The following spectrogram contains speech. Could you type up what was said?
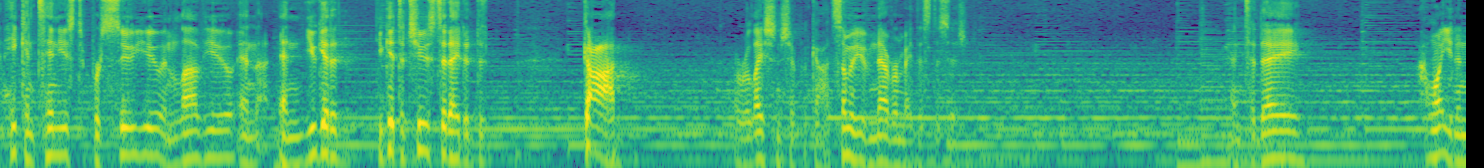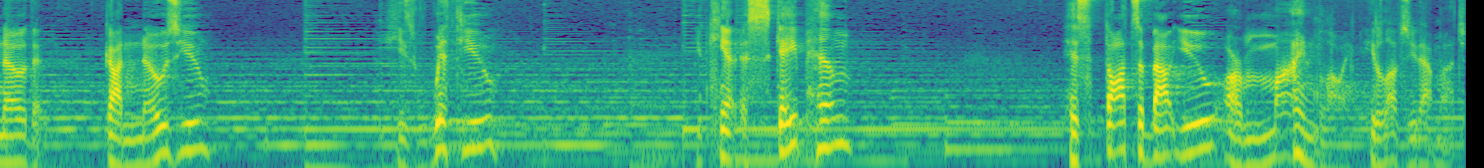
And He continues to pursue you and love you, and, and you get a you get to choose today to, God, a relationship with God. Some of you have never made this decision. And today, I want you to know that God knows you, He's with you. You can't escape Him. His thoughts about you are mind blowing. He loves you that much.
